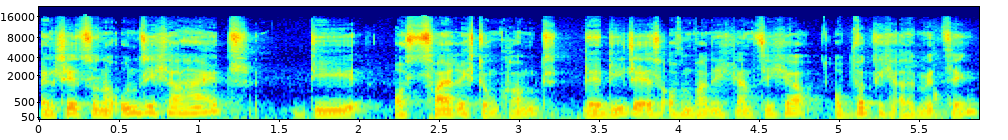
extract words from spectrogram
entsteht so eine Unsicherheit, die aus zwei Richtungen kommt. Der DJ ist offenbar nicht ganz sicher, ob wirklich alle mitsingen.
